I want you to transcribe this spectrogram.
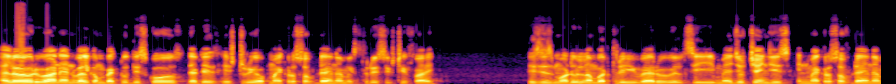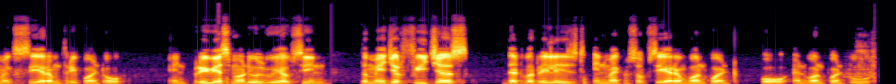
Hello everyone and welcome back to this course that is History of Microsoft Dynamics 365. This is module number 3 where we will see major changes in Microsoft Dynamics CRM 3.0. In previous module we have seen the major features that were released in Microsoft CRM 1.0 and 1.2.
